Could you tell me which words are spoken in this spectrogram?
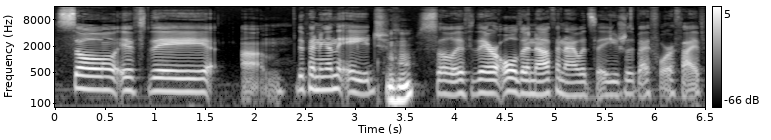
So if they, um, depending on the age, Mm-hmm. so if they're old enough, and I would say usually by four or five,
